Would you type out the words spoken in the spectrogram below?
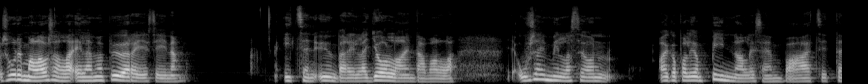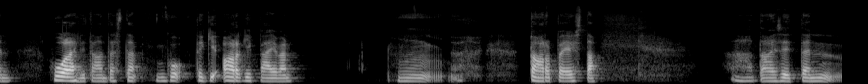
suurimmalla osalla elämä pyörii siinä itsen ympärillä jollain tavalla. Ja useimmilla se on aika paljon pinnallisempaa, että sitten huolehditaan tästä niin kuin teki arkipäivän tarpeista. Tai sitten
